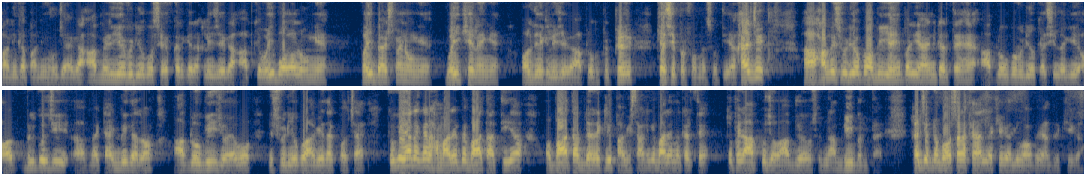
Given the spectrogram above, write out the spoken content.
पानी का पानी हो जाएगा। आप मेरी ये वीडियो को सेव करके रख लीजिएगा। आपके वही बॉलर होंगे, वही बैट्समैन होंगे, वही खेलेंगे और देख लीजिएगा आप लोग। फिर फिर कैसी परफॉर्मेंस होती है। खैर जी हाँ हम इस वीडियो को अभी यहीं पर ही एंड करते हैं। आप लोगों को वीडियो कैसी लगी? और बिल्कुल जी आ, मैं टैग भी कर रहा हूँ। आप लोग भी जो है वो इस वीडियो को आगे तक पहुँचाए। क्योंकि यार अगर हमारे पे बात आती है और बात आप डायरेक्टली पाकिस्तान के बारे में करते हैं तो फिर आपको जवाब जो है वो सुनना भी बनता है। खैर जी अपना बहुत सारा ख्याल रखिएगा दुआओं में याद रखिएगा।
